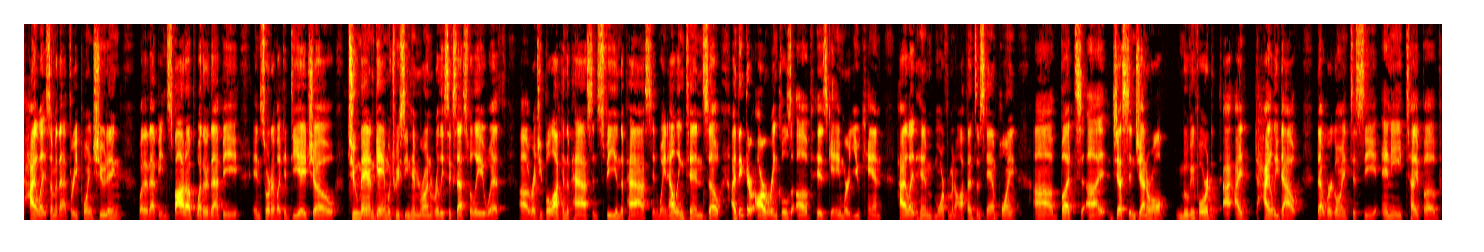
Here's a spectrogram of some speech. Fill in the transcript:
highlight some of that three point shooting, whether that be in spot up, whether that be in sort of like a DHO two man game, which we've seen him run really successfully with uh, Reggie Bullock in the past and Svi in the past and Wayne Ellington. So I think there are wrinkles of his game where you can highlight him more from an offensive standpoint. Uh, but uh, just in general, moving forward, I, I highly doubt that we're going to see any type of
